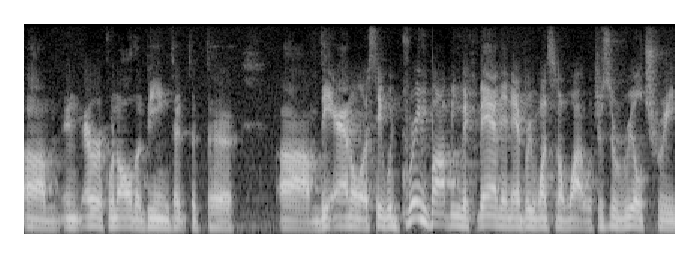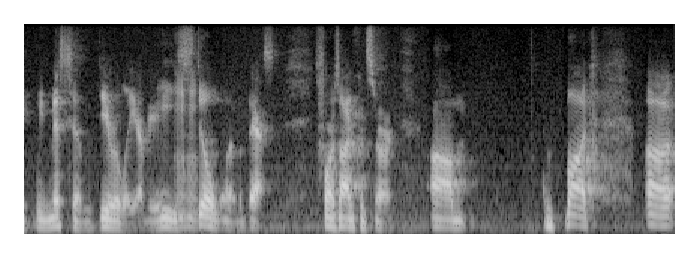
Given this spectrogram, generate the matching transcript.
Um, and Eric Wynalda being the, the, the um, the analyst. They would bring Bobby McMahon in every once in a while, which was a real treat. We miss him dearly. I mean, he's still one of the best, as far as I'm concerned. Um, but uh,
